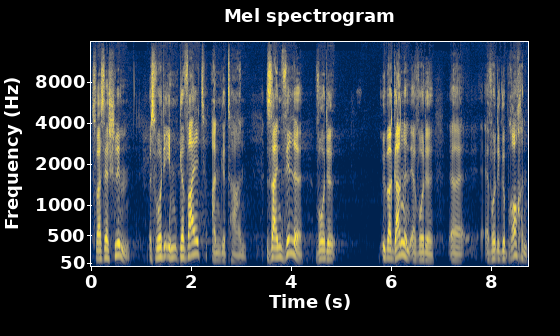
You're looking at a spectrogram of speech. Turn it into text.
Es war sehr schlimm. Es wurde ihm Gewalt angetan. Sein Wille wurde übergangen, er wurde, äh, er wurde gebrochen.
